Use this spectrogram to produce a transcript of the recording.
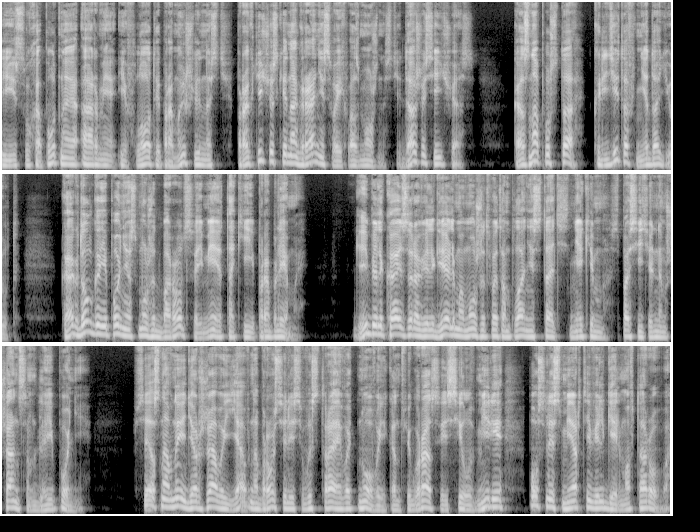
И сухопутная армия, и флот, и промышленность практически на грани своих возможностей, даже сейчас. Казна пуста, кредитов не дают. Как долго Япония сможет бороться, имея такие проблемы? Гибель кайзера Вильгельма может в этом плане стать неким спасительным шансом для Японии. Все основные державы явно бросились выстраивать новые конфигурации сил в мире после смерти Вильгельма II.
